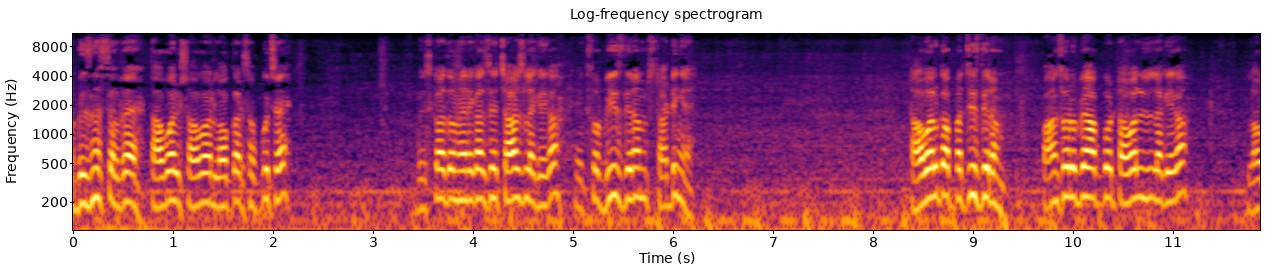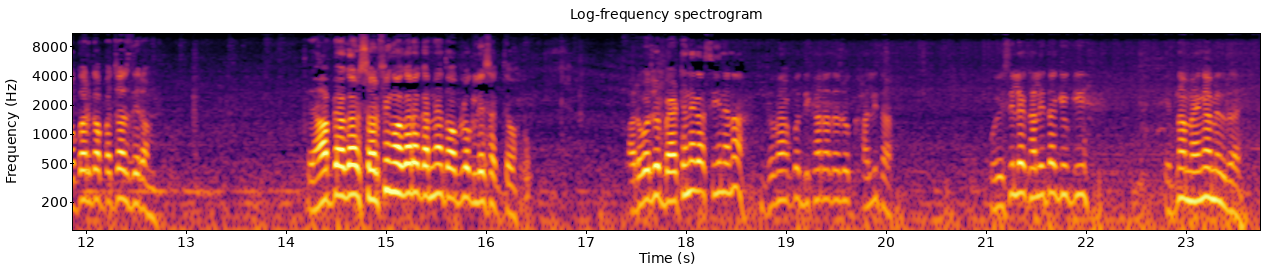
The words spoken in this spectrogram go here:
बिज़नेस चल रहा है। टावल शावर लॉकर सब कुछ है। इसका तो मेरे ख्याल से चार्ज लगेगा। 120 दिरम स्टार्टिंग है। टावल का 25 दिरम पाँच सौ आपको टावल लगेगा। लॉकर का 50 दिरम तो यहाँ पे अगर सर्फिंग वगैरह करना है तो आप लोग ले सकते हो। और वो जो बैठने का सीन है ना, जो मैं आपको दिखा रहा था, जो खाली था, वो इसीलिए खाली था क्योंकि इतना महँगा मिल रहा है।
